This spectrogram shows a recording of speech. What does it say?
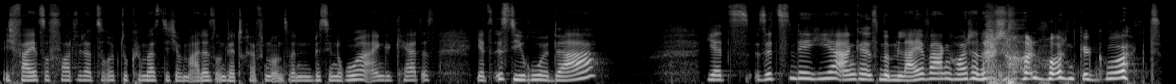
Ich fahre jetzt sofort wieder zurück, du kümmerst dich um alles und wir treffen uns, wenn ein bisschen Ruhe eingekehrt ist. Jetzt ist die Ruhe da. Jetzt sitzen wir hier. Anke ist mit dem Leihwagen heute nach Dortmund gegurkt.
